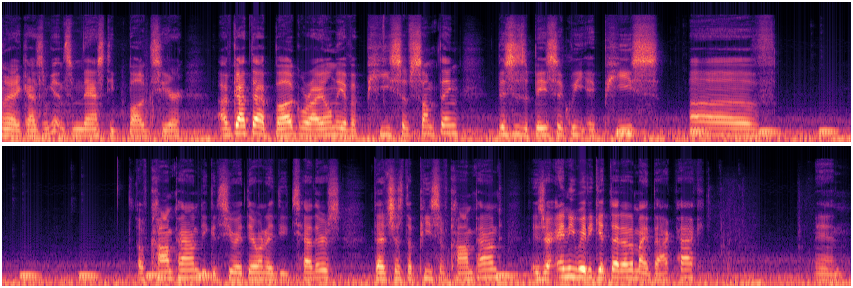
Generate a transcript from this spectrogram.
Alright guys, I'm getting some nasty bugs here. I've got that bug where I only have a piece of something. This is basically a piece of of compound. You can see right there when I do tethers. That's just a piece of compound. Is there any way to get that out of my backpack? Man,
